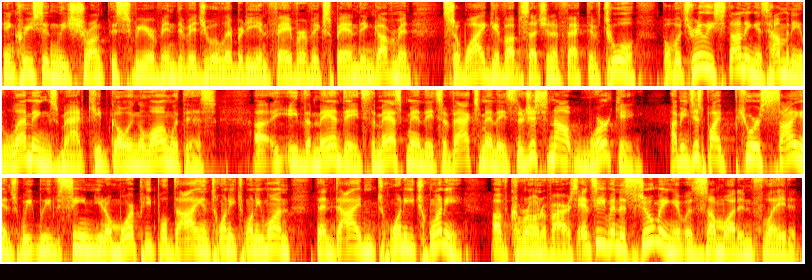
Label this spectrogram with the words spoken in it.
increasingly shrunk the sphere of individual liberty in favor of expanding government. So why give up such an effective tool? But what's really stunning is how many lemmings, Matt, keep going along with this. Uh, the mandates, the mask mandates, the vax mandates, they're just not working. I mean, just by pure science, we, we've seen, you know, more people die in 2021 than died in 2020 of coronavirus. It's even assuming it was somewhat inflated.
